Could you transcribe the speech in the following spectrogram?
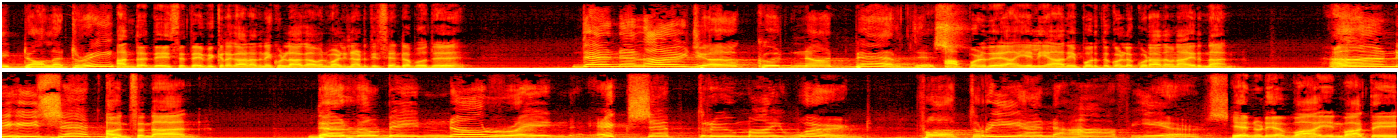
idolatry, அந்த தேசத்தை விக்கிரகாராதனைக்குள்ளாக அவன் வழிநடத்தி சென்றபோது then Elijah could not bear this. அப்பொழுது எலியா அதை பொறுத்து கொள்ளக்கூடாதவனாயிருந்தான் And he said, அவன் சொன்னான் There will be no rain except through my word For three and a half years. என்னுடைய வாயின் வார்த்தையை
